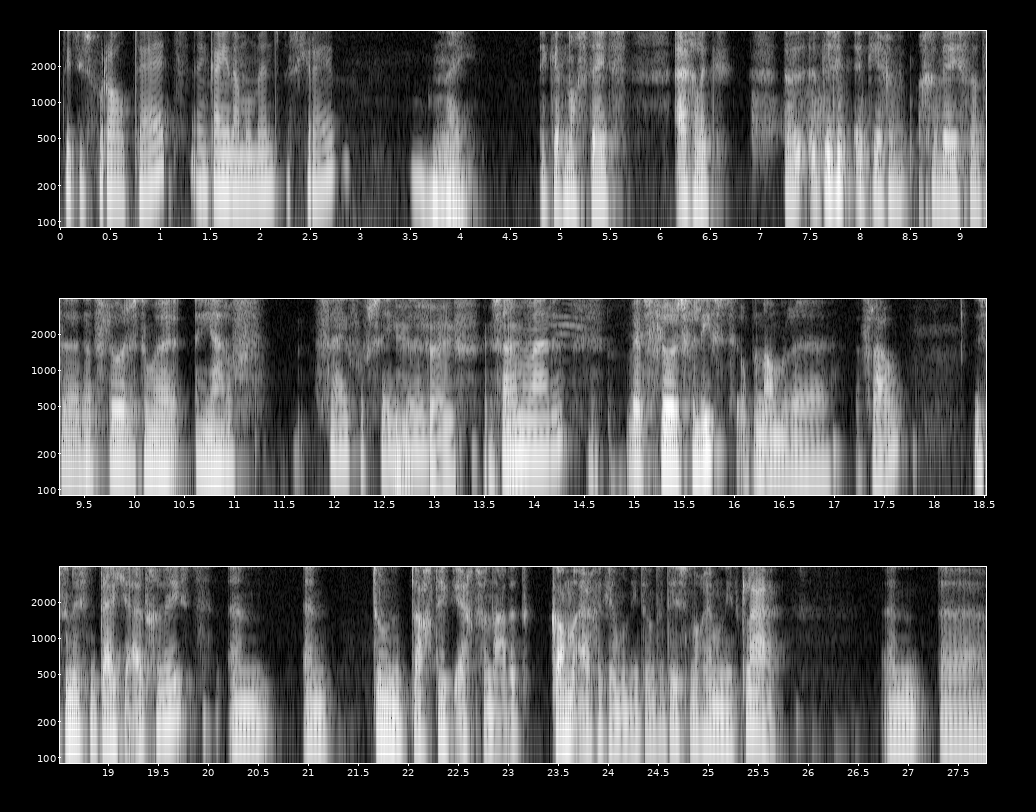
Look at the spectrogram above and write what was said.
dit is voor altijd? En kan je dat moment beschrijven? Nee. Ik heb nog steeds eigenlijk. eh, het is een, een keer ge- geweest dat, eh, dat Floris, toen we een jaar of vijf of zeven Ja, vijf. samen vijf. waren, werd Floris verliefd op een andere vrouw. Dus toen is het een tijdje uit geweest. En, en toen dacht ik echt van, nou, dat kan eigenlijk helemaal niet, want het is nog helemaal niet klaar. En, eh,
